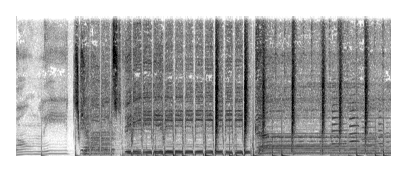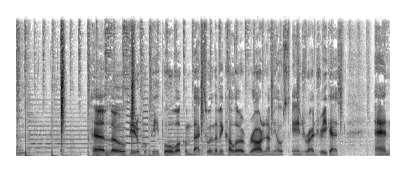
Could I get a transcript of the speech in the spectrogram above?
only just begun. Hello, beautiful people. Welcome back to A Living Color Abroad, and I'm your host, Andrew Rodriguez. And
